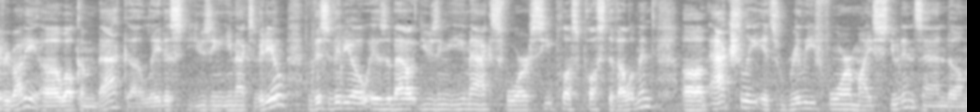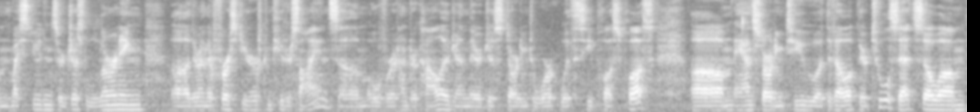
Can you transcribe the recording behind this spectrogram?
everybody, uh, welcome back. Uh, latest using Emacs video. This video is about using Emacs for C++ development. Um, actually, it's really for my students and um, my students are just learning. Uh, they're in their first year of computer science um, over at Hunter College and they're just starting to work with C++ um, and starting to uh, develop their tool set. So um,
